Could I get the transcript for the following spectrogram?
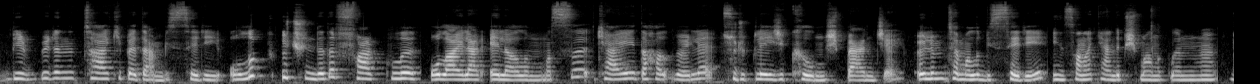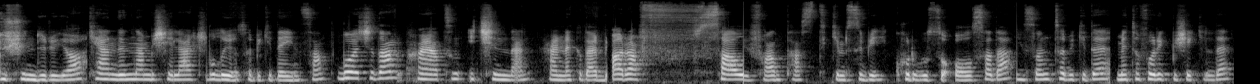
birbirini takip eden bir seri olup üçünde de farklı olaylar ele alınması hikayeyi daha böyle sürükleyici kılmış bence. Ölüm temalı bir seri. insana kendi pişmanlıklarını düşündürüyor. Kendinden bir şeyler buluyor tabii ki de insan. Bu açıdan hayatın içinden her ne kadar bir araf sal bir fantastikimsi bir kurgusu olsa da insanı tabii ki de metaforik bir şekilde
